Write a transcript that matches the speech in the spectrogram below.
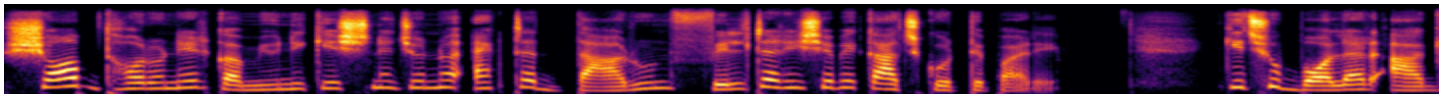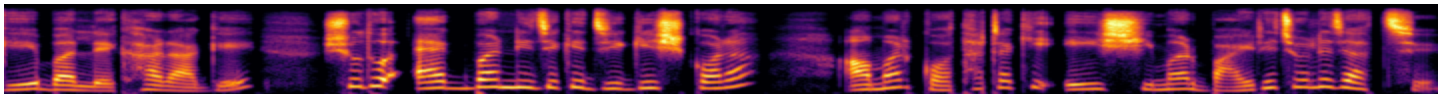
সব ধরনের কমিউনিকেশনের জন্য একটা দারুণ ফিল্টার হিসেবে কাজ করতে পারে। কিছু বলার আগে বা লেখার আগে শুধু একবার নিজেকে জিজ্ঞেস করা, আমার কথাটা কি এই সীমার বাইরে চলে যাচ্ছে?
